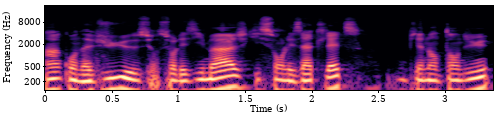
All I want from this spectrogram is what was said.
hein, qu'on a vus sur, sur les images, qui sont les athlètes, bien entendu,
